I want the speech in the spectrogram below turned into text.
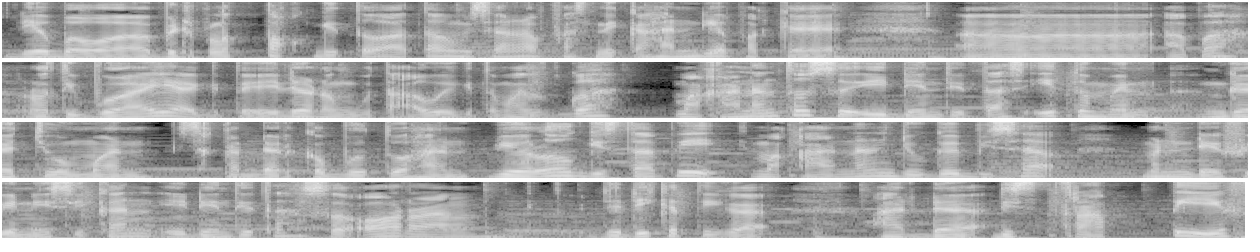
dia bawa bir peletok gitu atau misalnya pas nikahan dia pakai uh, apa roti buaya gitu ya dia orang Betawi gitu. Maksud gua makanan tuh seidentitas itu men. Nggak cuman sekedar kebutuhan biologis tapi makanan juga bisa mendefinisikan identitas seorang gitu. jadi ketika ada disruptif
